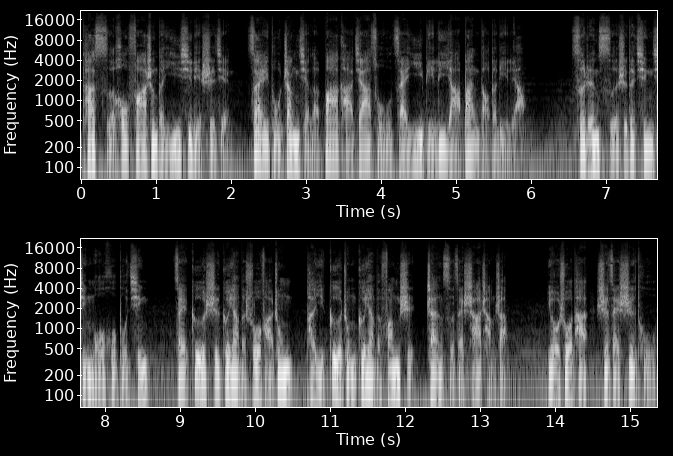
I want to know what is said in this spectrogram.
他死后发生的一系列事件再度彰显了巴卡家族在伊比利亚半岛的力量。此人死时的情形模糊不清，在各式各样的说法中，他以各种各样的方式战死在沙场上。有说他是在试图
